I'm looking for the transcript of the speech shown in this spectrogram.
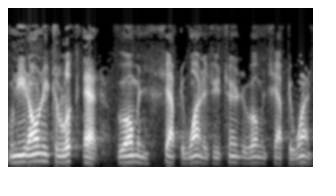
We need only to look at Romans chapter 1 if you turn to Romans chapter 1.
